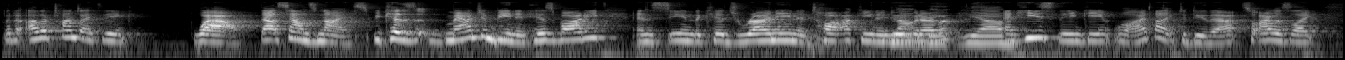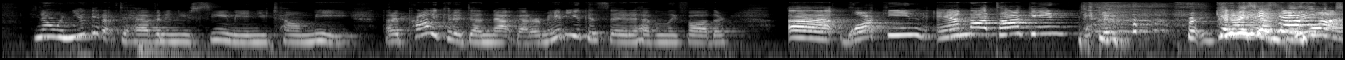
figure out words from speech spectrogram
But at other times, I think. Wow, that sounds nice. Because imagine being in his body and seeing the kids running and talking and doing Not whatever. be- yeah. And he's thinking, well, I'd like to do that. So I was like, you know, when you get up to heaven and you see me and you tell me that I probably could have done that better, maybe you could say to Heavenly Father, Uh, walking and not talking. Can Can I just have one?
